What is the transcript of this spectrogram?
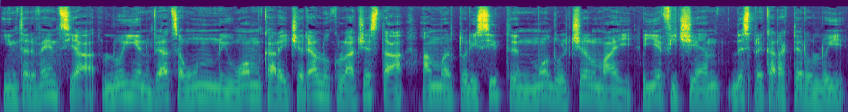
intervenția lui în viața unui om care îi cerea lucrul acesta, am mărturisit în modul cel mai eficient despre caracterul lui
